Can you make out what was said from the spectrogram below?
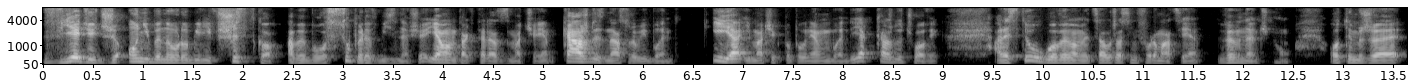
wiedzieć, że oni będą robili wszystko, aby było super w biznesie. Ja mam tak teraz z Maciejem. Każdy z nas robi błędy. I ja, i Maciek popełniamy błędy, jak każdy człowiek. Ale z tyłu głowy mamy cały czas informację wewnętrzną o tym, że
